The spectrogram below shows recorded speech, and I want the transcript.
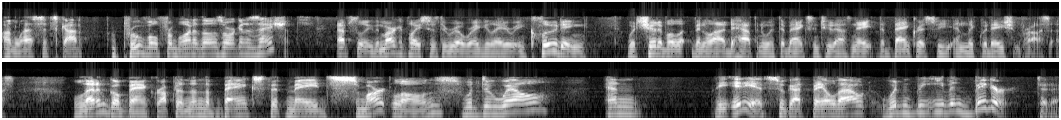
unless it's got approval from one of those organizations. Absolutely. The marketplace is the real regulator, including what should have been allowed to happen with the banks in 2008, the bankruptcy and liquidation process. Let them go bankrupt, and then the banks that made smart loans would do well, and the idiots who got bailed out wouldn't be even bigger today.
